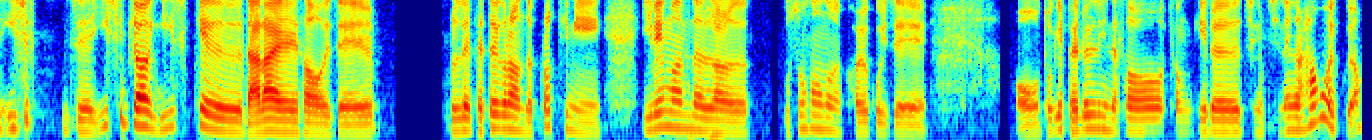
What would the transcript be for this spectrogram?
20 이제 20여 20개 나라에서 이제 블레 배틀그라운드 프로팀이 200만 달러 우승 성능을 걸고 이제 어, 독일 베를린에서 경기를 지금 진행을 하고 있고요.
